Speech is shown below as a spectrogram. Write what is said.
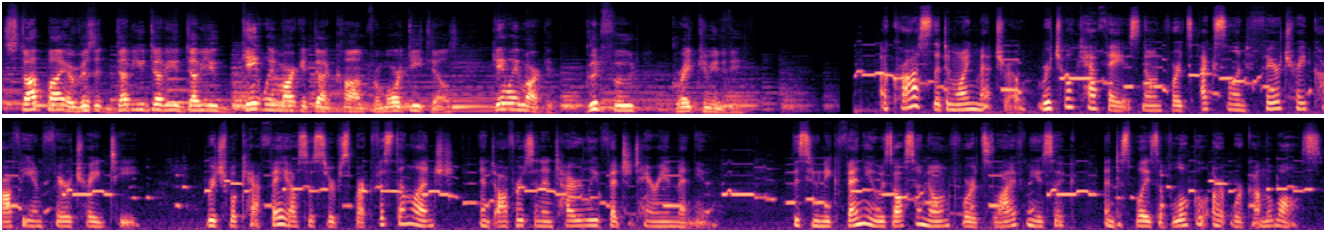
Stop by or visit www.gatewaymarket.com for more details. Gateway Market, good food, great community. Across the Des Moines Metro, Ritual Cafe is known for its excellent fair trade coffee and fair trade tea. Ritual Cafe also serves breakfast and lunch and offers an entirely vegetarian menu. This unique venue is also known for its live music and displays of local artwork on the walls.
